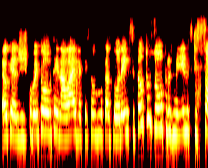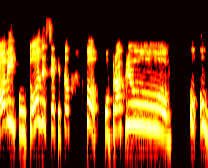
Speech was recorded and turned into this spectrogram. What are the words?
é o que a gente comentou ontem na live, a questão do Lucas Lourenço e tantos outros meninos que sobem com toda essa questão. Pô, o próprio. O, o,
